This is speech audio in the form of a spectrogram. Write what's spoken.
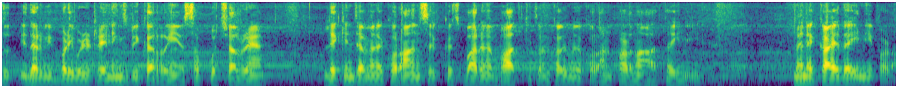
ادھر بھی بڑی بڑی ٹریننگز بھی کر رہی ہیں، سب کچھ چل رہے ہیں۔ لیکن جب میں نے قرآن سے کس بارے میں بات کی تو انہوں نے کبھی مجھے قرآن پڑھنا آتا ہی نہیں ہے۔ میں نے قاعدہ ہی نہیں پڑھا۔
